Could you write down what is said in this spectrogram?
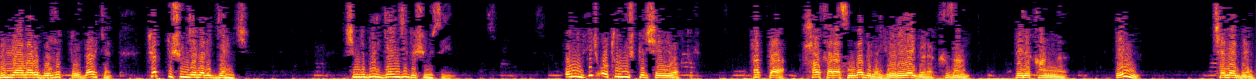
Hülyaları bozuktur derken hep düşünceleri genç. Şimdi bir genci düşünseyin. Onun hiç oturmuş bir şeyi yoktur. Hatta halk arasında bile yöreye göre kızan, delikanlı, değil mi? Çelebi,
